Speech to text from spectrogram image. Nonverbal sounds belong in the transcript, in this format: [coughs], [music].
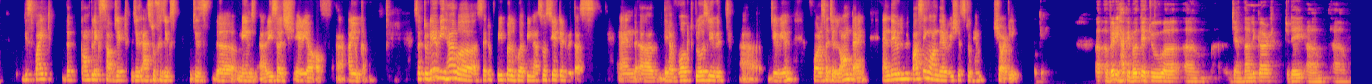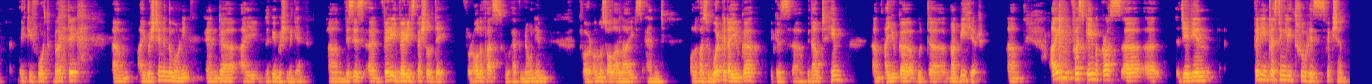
despite the complex subject, which is astrophysics, which is the main uh, research area of uh, IUCAA. So today we have a set of people who have been associated with us and uh, they have worked closely with uh, JVN for such a long time and they will be passing on their wishes to him shortly. Okay. Uh, a very happy birthday to uh, um, today, um, 84th um, birthday. Um, I wished him in the morning and uh, I let me wish him again. Um, this is a very, very special day for all of us who have known him for almost all our lives and all of us who work at IUCAA because uh, without him, um, IUCAA would uh, not be here. Um, I first came across uh, uh, very interestingly through his fiction.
